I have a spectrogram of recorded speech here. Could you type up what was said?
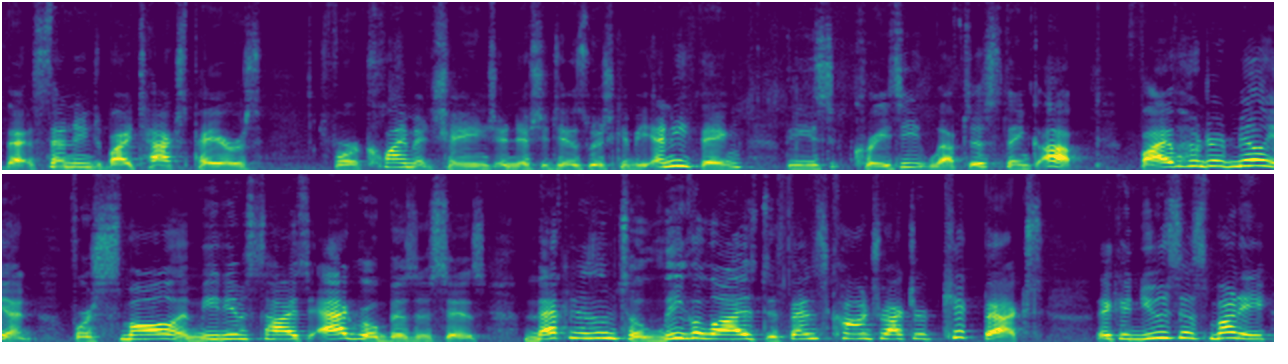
that sending by taxpayers for climate change initiatives, which can be anything these crazy leftists think up. 500 million for small and medium-sized agro businesses, mechanism to legalize defense contractor kickbacks. They can use this money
